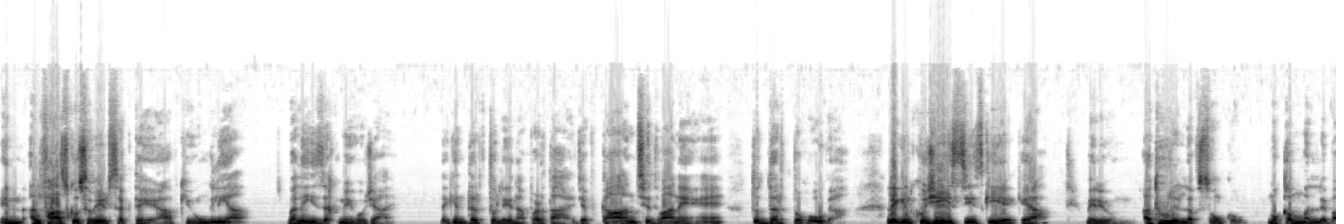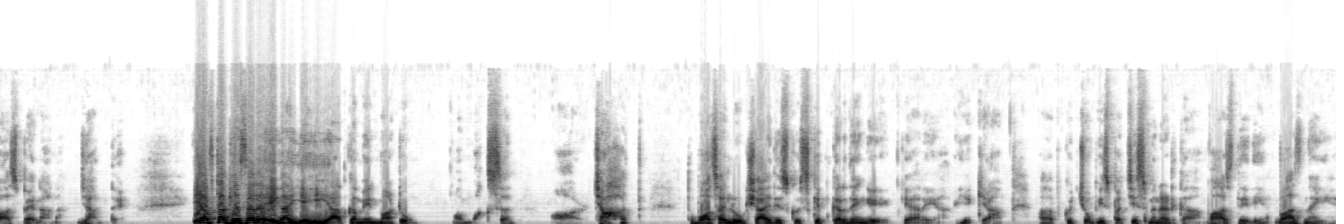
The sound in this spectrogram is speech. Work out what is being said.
ان الفاظ کو سمیٹ سکتے ہیں۔ آپ کی انگلیاں بھلے ہی زخمی ہو جائیں۔ لیکن درد تو لینا پڑتا ہے۔ جب کان چھدوانے ہیں تو درد تو ہوگا۔ لیکن خوشی اس چیز کی ہے کہ آپ میرے ان ادھورے لفظوں کو مکمل لباس پہنانا جانتے ہیں۔ یہ ہفتہ کیسا رہے گا؟ یہی آپ کا مین ماٹو اور مقصد اور چاہت۔ تو بہت سارے لوگ شاید اس کو اسکپ کر دیں گے کہ ارے یار، یہ کیا؟ مطلب کچھ چوبیس پچیس منٹ کا واز دے دیا۔ واز نہیں ہے۔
